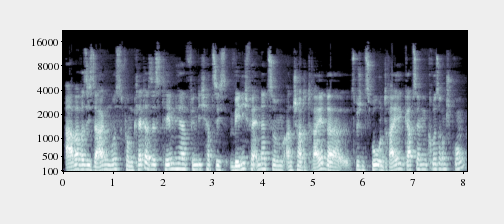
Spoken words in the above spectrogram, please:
Aber was ich sagen muss, vom Klettersystem her, finde ich, hat sich wenig verändert zum Uncharted 3. Da zwischen 2 und 3 gab es ja einen größeren Sprung.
